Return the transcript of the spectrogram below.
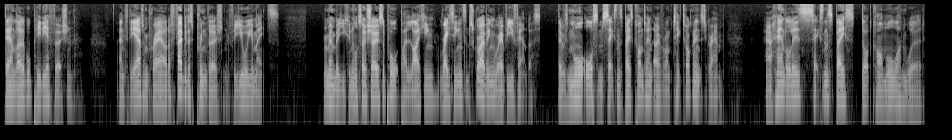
downloadable PDF version. And for the out and proud, a fabulous print version for you or your mates. Remember, you can also show support by liking, rating, and subscribing wherever you found us. There is more awesome Sex in Space content over on TikTok and Instagram. Our handle is sexinspace.com, all one word.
